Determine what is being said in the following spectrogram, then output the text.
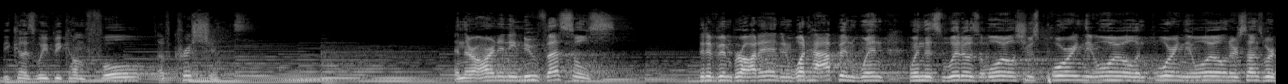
because we've become full of Christians. And there aren't any new vessels that have been brought in. And what happened when, when this widow's oil, she was pouring the oil and pouring the oil, and her sons were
